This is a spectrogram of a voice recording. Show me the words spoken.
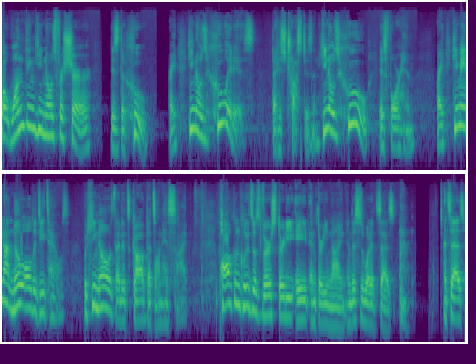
but one thing he knows for sure is the who, right? He knows who it is that his trust is in. He knows who is for him, right? He may not know all the details, but he knows that it's God that's on his side. Paul concludes with verse 38 and 39, and this is what it says. It says,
